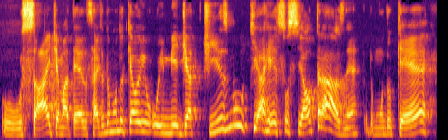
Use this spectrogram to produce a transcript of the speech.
o site, a matéria do site, todo mundo quer o, o imediatismo que a rede social traz, né? Todo mundo quer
